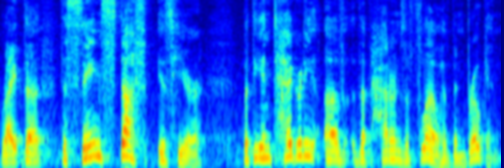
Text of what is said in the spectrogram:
right? The, the same stuff is here, but the integrity of the patterns of flow have been broken.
